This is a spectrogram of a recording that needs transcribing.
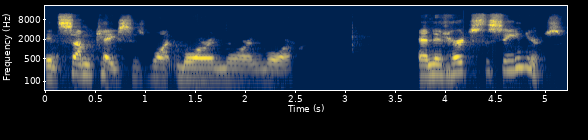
in some cases want more and more and more. And it hurts the seniors.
